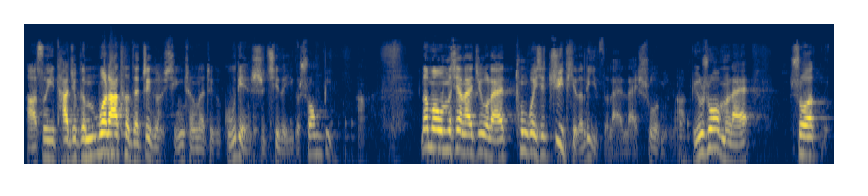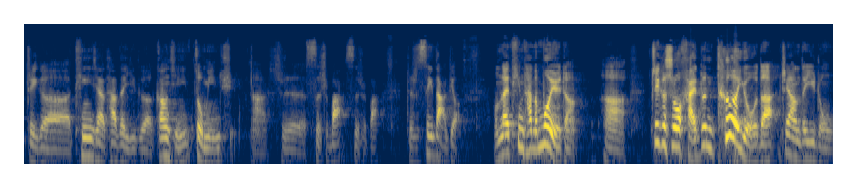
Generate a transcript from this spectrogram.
啊，所以他就跟莫扎特在这个形成了这个古典时期的一个双璧。那么我们先来就来通过一些具体的例子来来说明啊，比如说我们来。说这个，听一下他的一个钢琴奏鸣曲啊，是四十八，四十八，这是 C 大调。我们来听它的末乐章啊，这个时候海顿特有的这样的一种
